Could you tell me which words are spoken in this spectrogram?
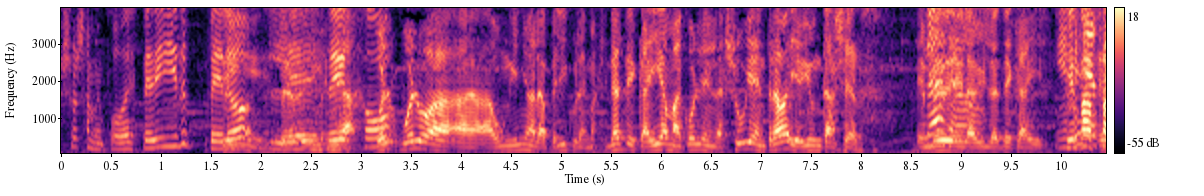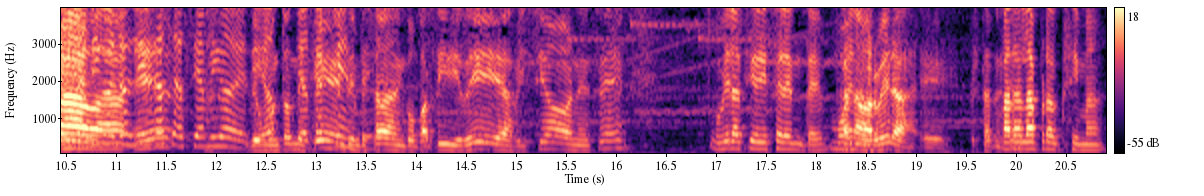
yo ya me puedo despedir, pero Sí, les eh, mirá, dejo. vuel- vuelvo a, a un guiño a la película, imagínate, caía Macaulay en la lluvia, entraba y había un taller, en Claro. vez de la biblioteca ahí. Y en ¿Qué vez de hacerse pasaba, amigo de los libros, eh? se hacía amigo de, de un montón de, gente, empezaban a compartir ideas, visiones, ¿eh? Hubiera sido diferente. Bueno, Hanna Barbera, eh, presta atención. para la próxima.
